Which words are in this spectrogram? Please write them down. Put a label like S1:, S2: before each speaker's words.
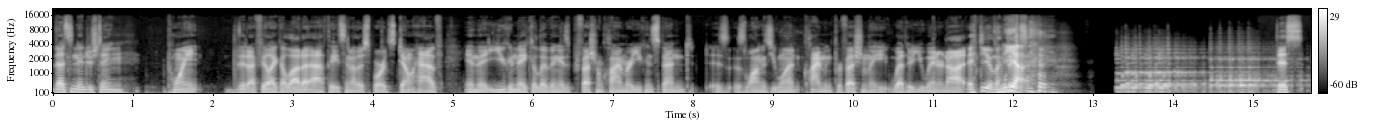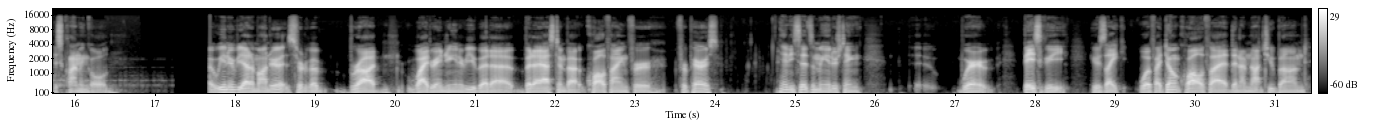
S1: that's an interesting point that I feel like a lot of athletes in other sports don't have in that you can make a living as a professional climber. You can spend as, as long as you want climbing professionally, whether you win or not at the Olympics.
S2: Yeah.
S1: this is Climbing Gold. We interviewed Adam Ondra. It's sort of a broad, wide-ranging interview, but uh, but I asked him about qualifying for for Paris, and he said something interesting, uh, where basically he was like, "Well, if I don't qualify, then I'm not too bummed."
